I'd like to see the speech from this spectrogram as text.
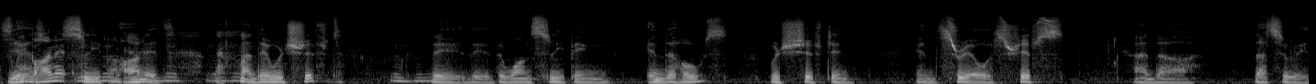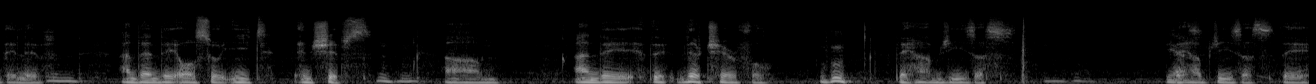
sleep Yes, on it? Sleep mm-hmm. Okay. on it. Mm-hmm. and they would shift. Mm-hmm. The, the, the one sleeping in the house would shift in, in three hour shifts, and uh, that's the way they live. Mm. And then they also eat in shifts. Um, and they, they, they're cheerful. They have Jesus. They Yes. have Jesus. They,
